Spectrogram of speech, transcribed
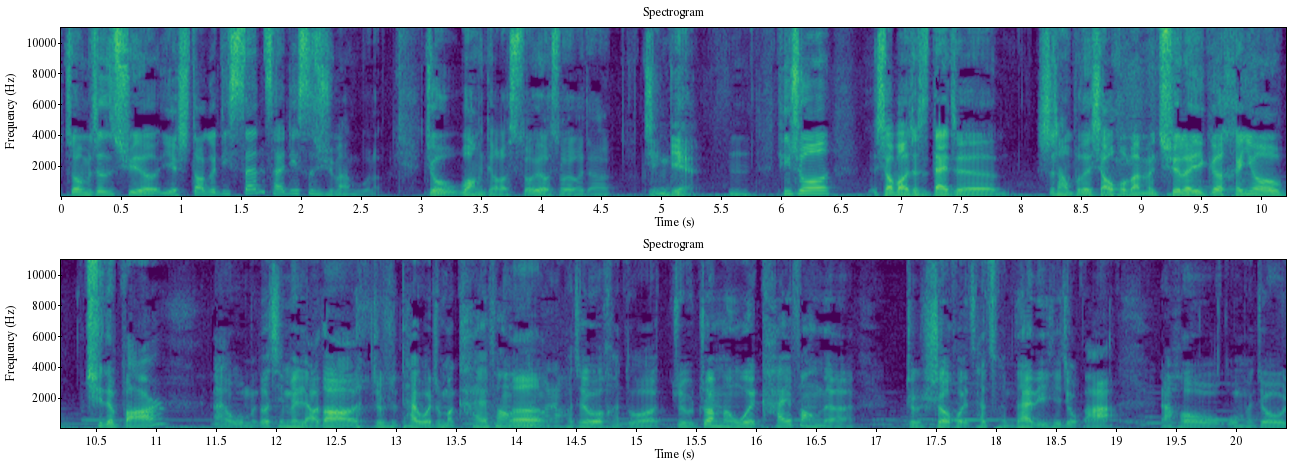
所以我们这次去的也是到个第三次还是第四次去曼谷了，就忘掉了所有所有的景点。嗯，听说小宝这次带着市场部的小伙伴们去了一个很有趣的 bar，哎，我们都前面聊到，就是泰国这么开放，嗯对吗？然后就有很多就专门为开放的，就是社会才存在的一些酒吧。然后我们就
